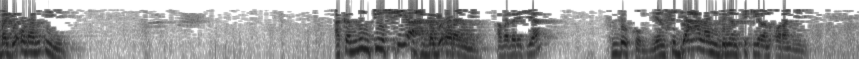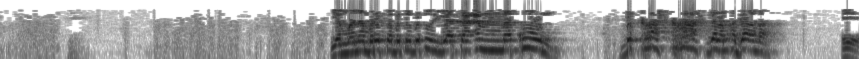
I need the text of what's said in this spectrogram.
bagi orang ini. Akan muncul syiah bagi orang ini. Apa tadi syiah? Pendukung yang sejalan dengan pikiran orang ini. Yang mana mereka betul-betul yata'ammakun. Berkeras-keras dalam agama. Eh.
